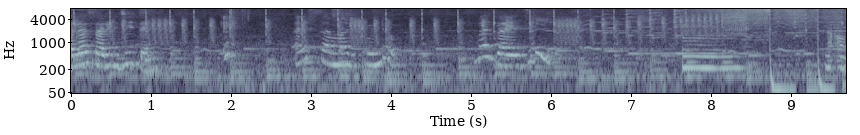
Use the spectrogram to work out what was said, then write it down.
ألا سريع جدا إيه ألست مع الفندق ماذا يجري؟ نعم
